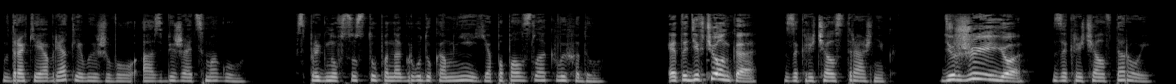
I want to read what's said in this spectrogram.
В драке я вряд ли выживу, а сбежать смогу. Спрыгнув с уступа на груду камней, я поползла к выходу. «Это девчонка!» — закричал стражник. «Держи ее!» — закричал второй.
